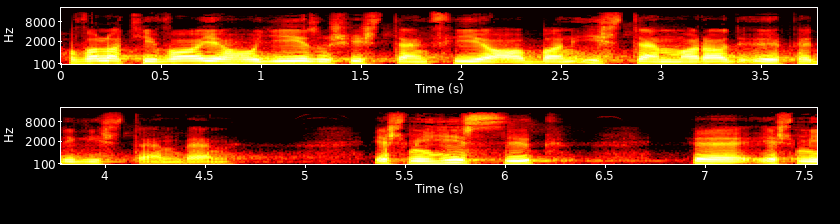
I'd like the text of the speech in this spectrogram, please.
ha valaki vallja, hogy Jézus Isten fia, abban Isten marad, ő pedig Istenben. És mi hisszük, és mi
